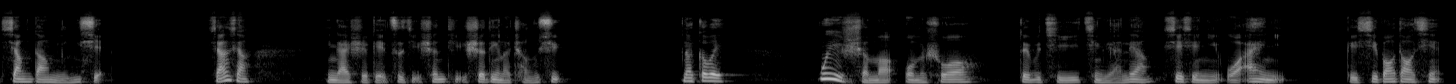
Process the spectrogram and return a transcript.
相当明显，想想应该是给自己身体设定了程序。那各位，为什么我们说对不起，请原谅，谢谢你，我爱你，给细胞道歉，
